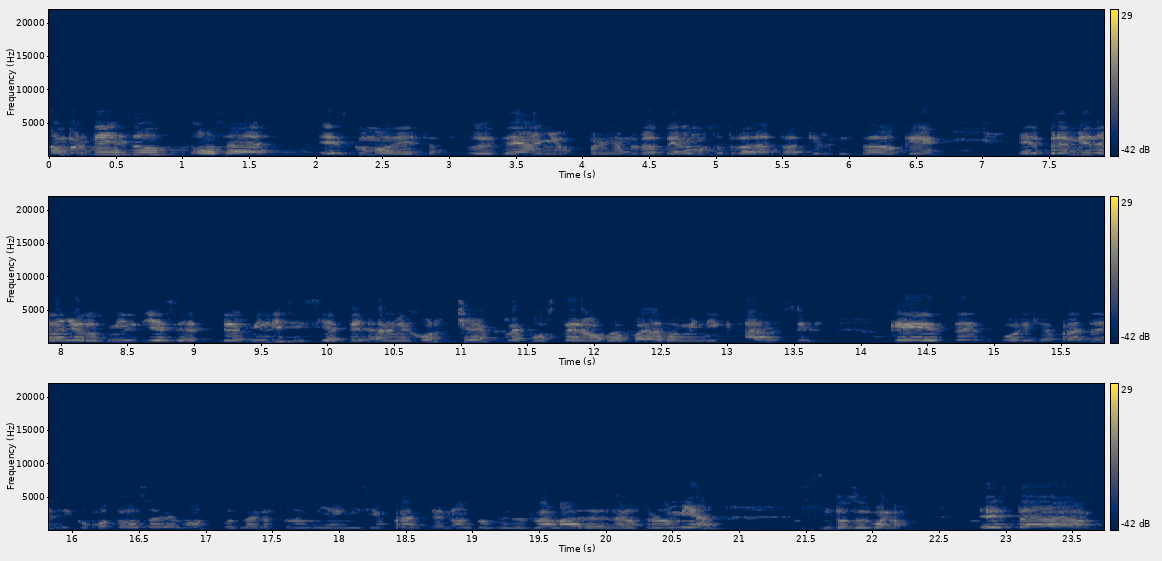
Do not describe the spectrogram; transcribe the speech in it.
Aparte de eso, o sea, es como de, ejemplo, tenemos otro dato aquí registrado que el premio del año 2010, 2017 al mejor chef repostero fue para Dominique Ansel, que este es origen francés y como todos sabemos, pues la gastronomía inicia en Francia, ¿no? Entonces es la madre de la gastronomía. Entonces, bueno, esta,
